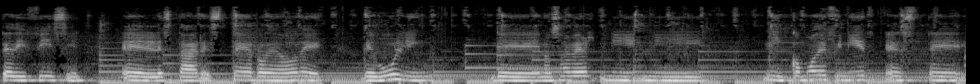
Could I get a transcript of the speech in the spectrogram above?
de difícil el estar este, rodeado de, de bullying, de no saber ni, ni, ni cómo definir este,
